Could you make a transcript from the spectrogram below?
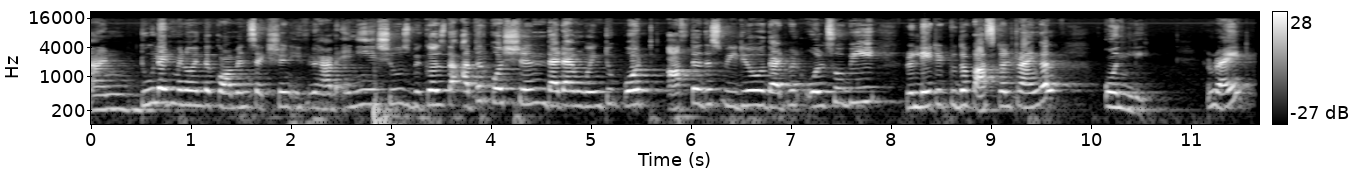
and do let me know in the comment section if you have any issues because the other question that I'm going to put after this video that will also be related to the Pascal triangle only right?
